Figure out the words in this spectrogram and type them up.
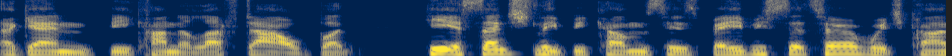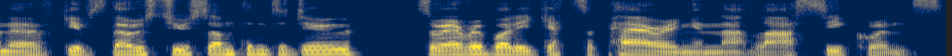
again be kind of left out. But he essentially becomes his babysitter, which kind of gives those two something to do. So everybody gets a pairing in that last sequence.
